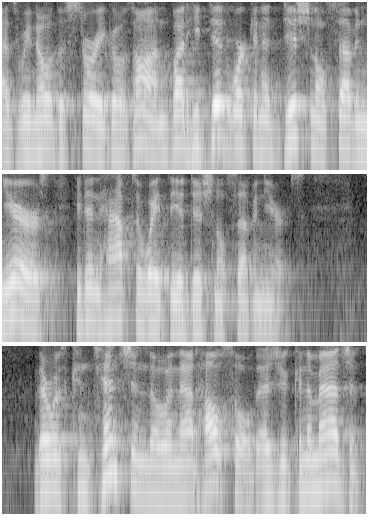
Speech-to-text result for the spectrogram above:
as we know the story goes on. But he did work an additional seven years. He didn't have to wait the additional seven years. There was contention, though, in that household, as you can imagine.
